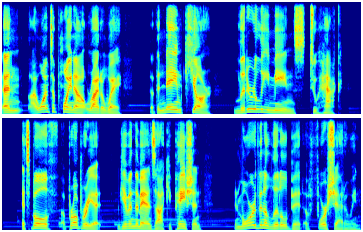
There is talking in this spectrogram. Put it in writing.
And I want to point out right away that the name Ciar literally means to hack. It's both appropriate, given the man's occupation, and more than a little bit of foreshadowing.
